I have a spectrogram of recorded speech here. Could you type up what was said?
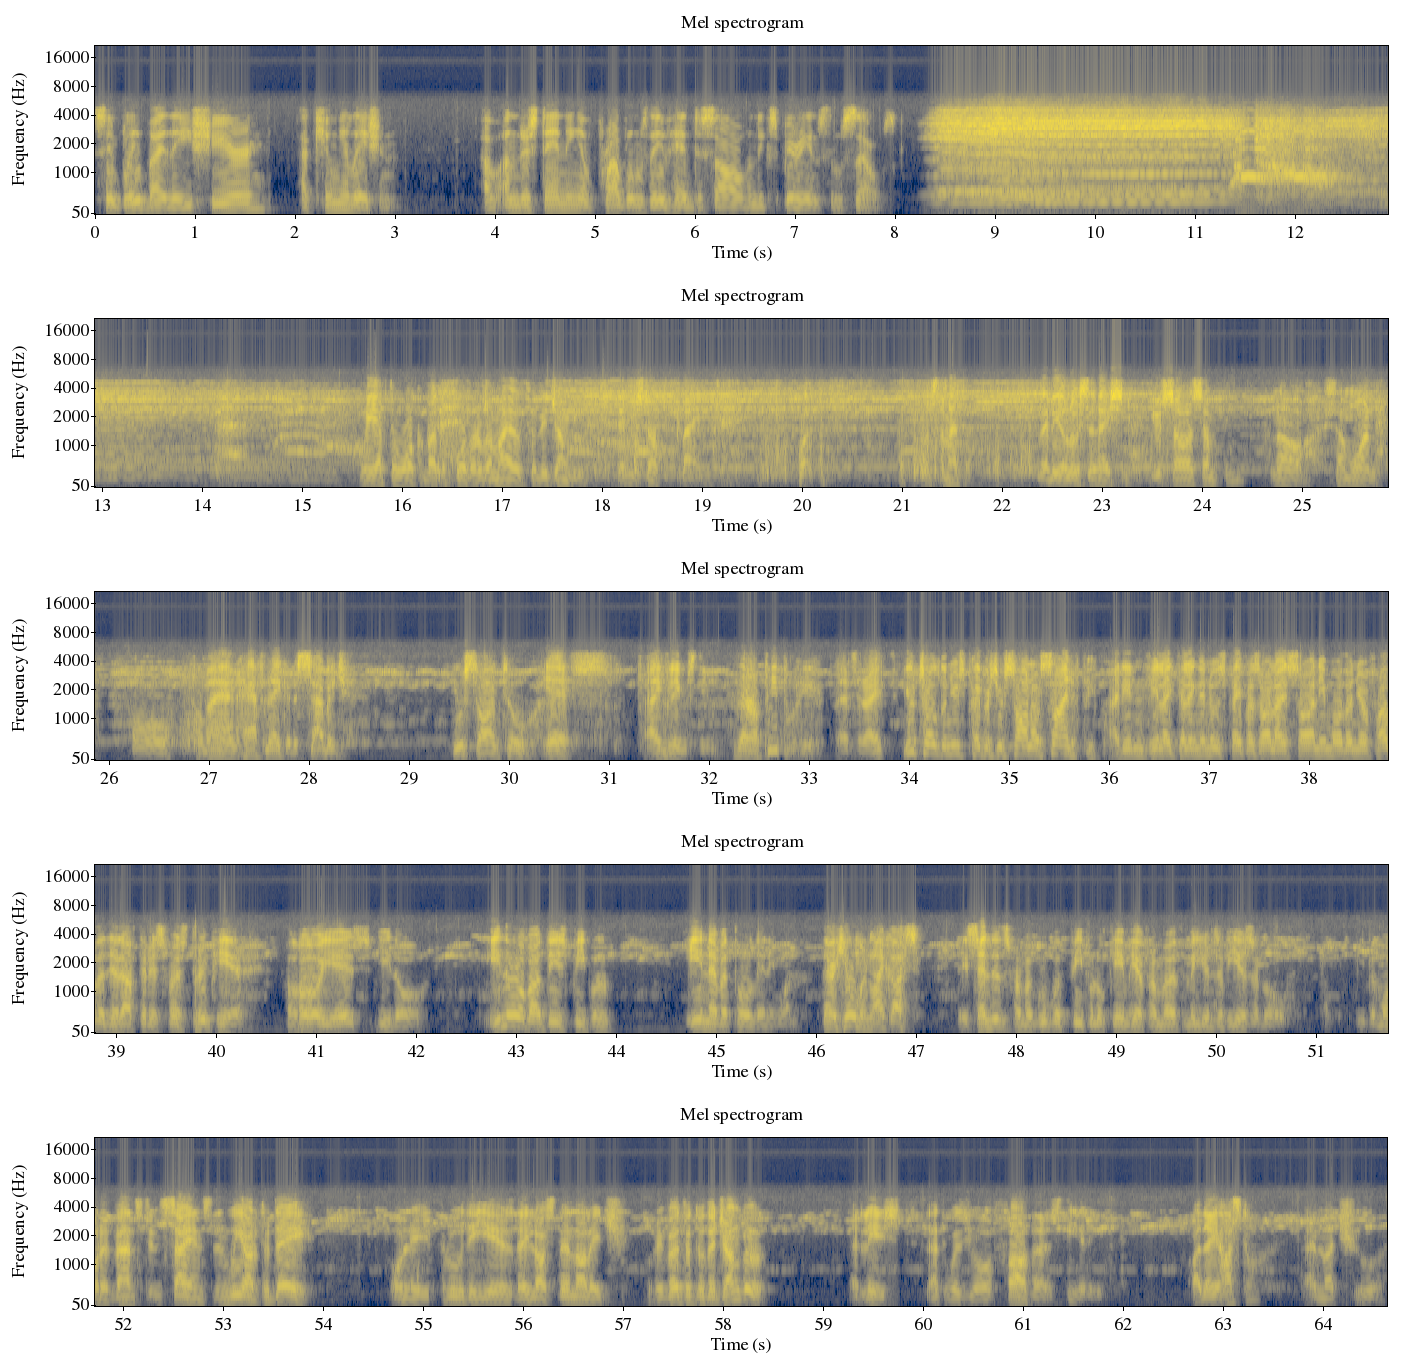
simply by the sheer accumulation of understanding of problems they've had to solve and experience themselves. We have to walk about a quarter of a mile through the jungle. Then we start to climb. What? What's the matter? Maybe hallucination. You saw something? No, someone. Oh? A man, half naked, a savage. You saw him, too. Yes. I glimpsed him. There are people here. That's right. You told the newspapers you saw no sign of people. I didn't feel like telling the newspapers all I saw any more than your father did after his first trip here. Oh, yes, Guido. He knew about these people. He never told anyone. They're human like us. Descendants from a group of people who came here from Earth millions of years ago. People more advanced in science than we are today. Only through the years they lost their knowledge, reverted to the jungle. At least, that was your father's theory. Are they hostile? I'm not sure.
